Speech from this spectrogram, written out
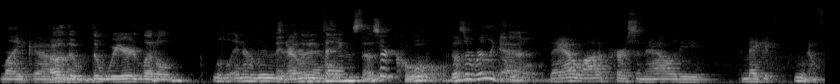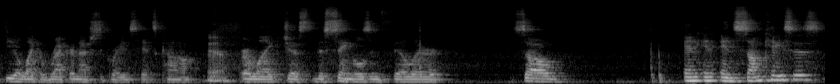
like um, oh the the weird little little interludes, interlude things those are cool Those are really cool. Yeah. They add a lot of personality and make it you know feel like a record, not just a greatest hits comp yeah or like just the singles and filler. So, and in, in some cases,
